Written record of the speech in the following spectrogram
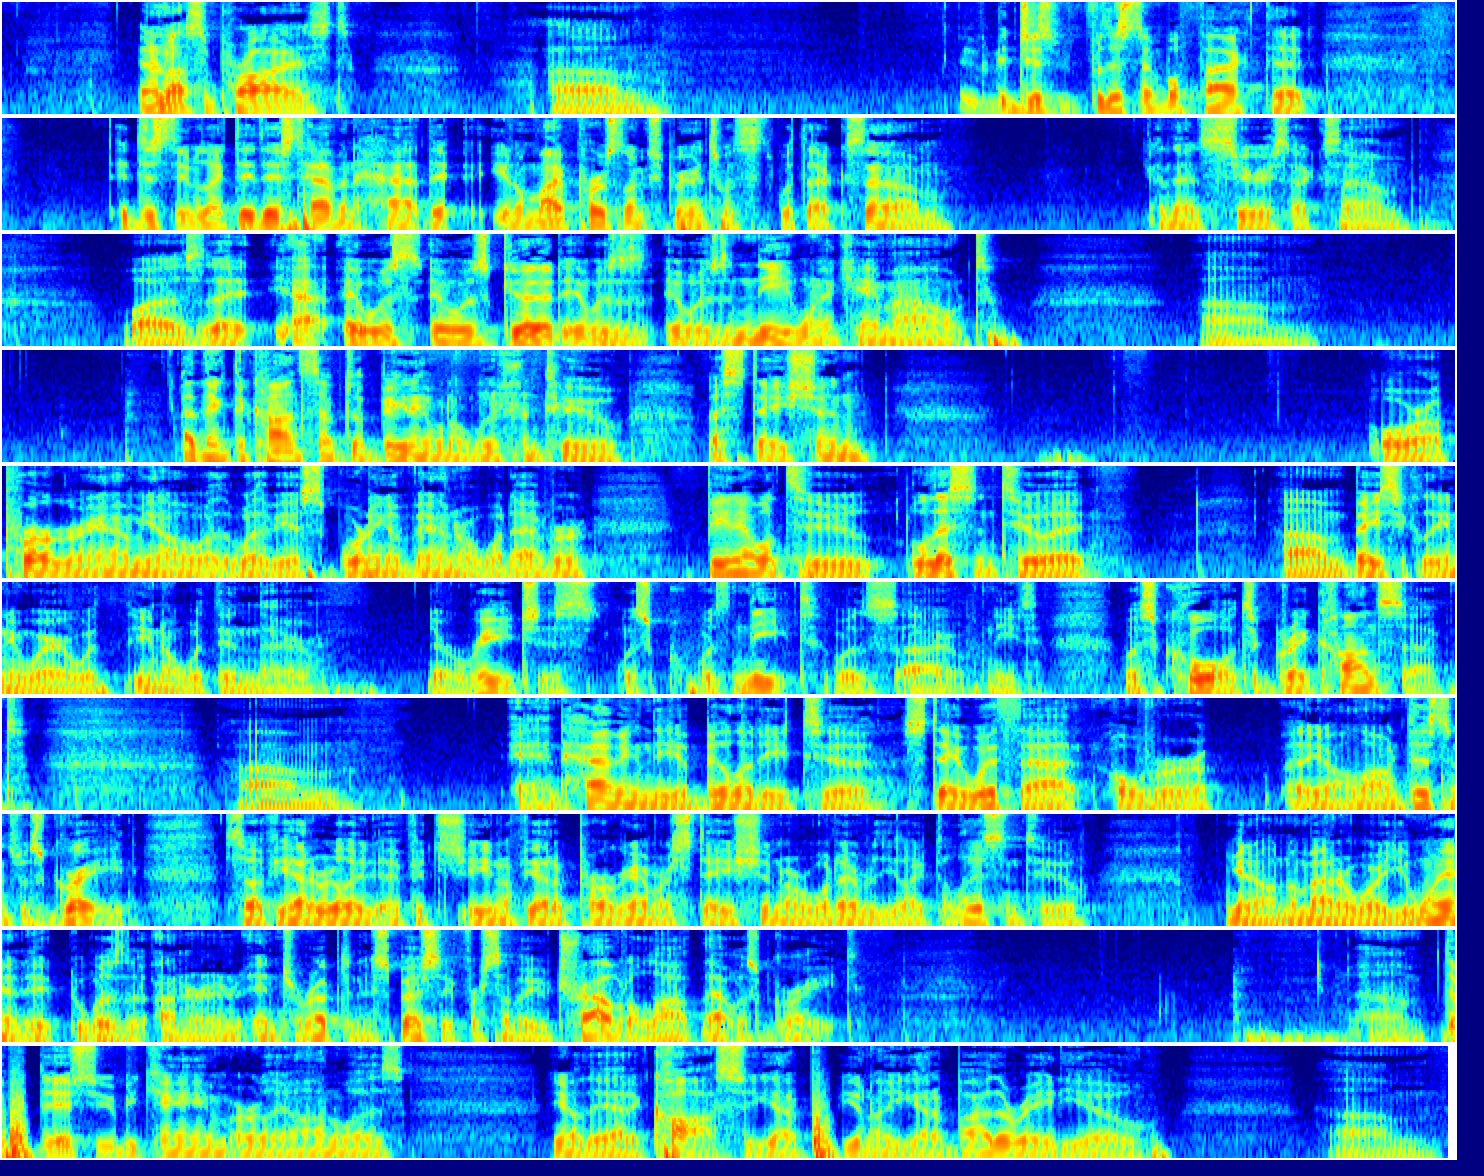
and I'm not surprised. Um, just for the simple fact that it just seems like they just haven't had. that. you know, my personal experience with with XM, and then Sirius XM was that yeah, it was it was good. It was it was neat when it came out. Um, I think the concept of being able to listen to a station or a program, you know, whether it be a sporting event or whatever, being able to listen to it um, basically anywhere with you know within their their reach is was was neat was uh, neat was cool. It's a great concept. Um, and having the ability to stay with that over a, you know a long distance was great. So if you had a really if it's you know if you had a program or station or whatever that you like to listen to, you know no matter where you went, it was uninterrupted. Especially for somebody who traveled a lot, that was great. Um, the, the issue became early on was, you know, the added costs. So you got to you know you got to buy the radio. Um,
